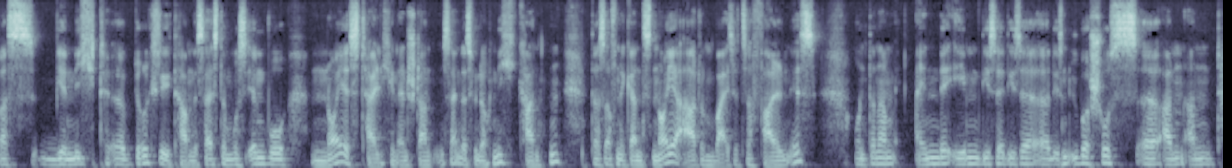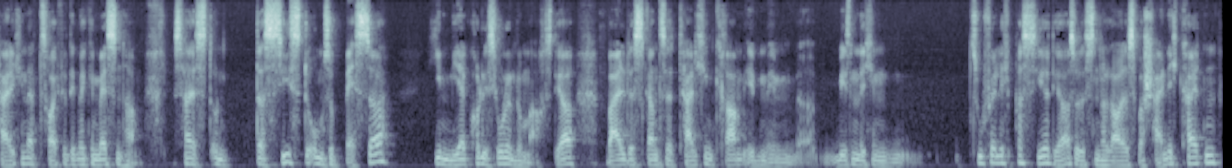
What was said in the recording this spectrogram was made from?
was wir nicht äh, berücksichtigt haben. Das heißt, da muss irgendwo ein neues Teilchen entstanden sein, das wir noch nicht kannten, das auf eine ganz neue Art und Weise zerfallen ist und dann am Ende eben diese, diese, äh, diesen Überschuss äh, an, an Teilchen erzeugt hat, den wir gemessen haben. Das heißt, und das siehst du umso besser, je mehr Kollisionen du machst, ja, weil das ganze Teilchenkram eben im äh, Wesentlichen zufällig passiert, ja, also das sind halt alles Wahrscheinlichkeiten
